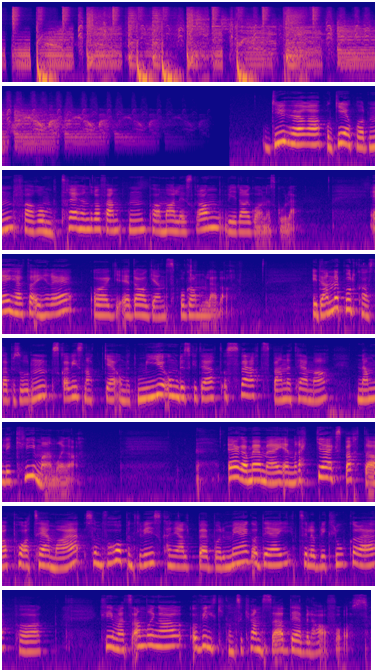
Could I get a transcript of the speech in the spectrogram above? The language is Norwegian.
Du hører på Geopodden fra rom 315 på Amalie Skram videregående skole. Jeg heter Ingrid og er dagens programleder. I denne podkastepisoden skal vi snakke om et mye omdiskutert og svært spennende tema, nemlig klimaendringer. Jeg har med meg en rekke eksperter på temaet, som forhåpentligvis kan hjelpe både meg og deg til å bli klokere på klimaets endringer og hvilke konsekvenser det vil ha for oss.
